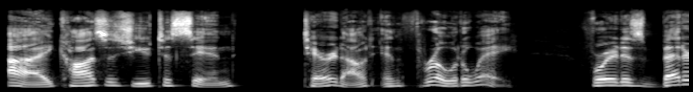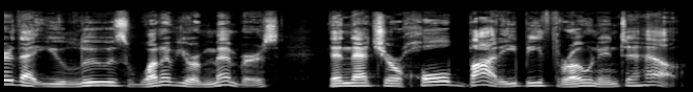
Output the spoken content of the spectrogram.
eye causes you to sin, tear it out and throw it away. For it is better that you lose one of your members than that your whole body be thrown into hell.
